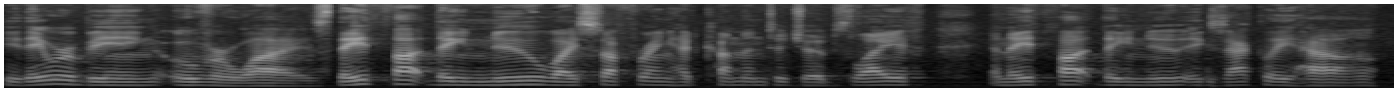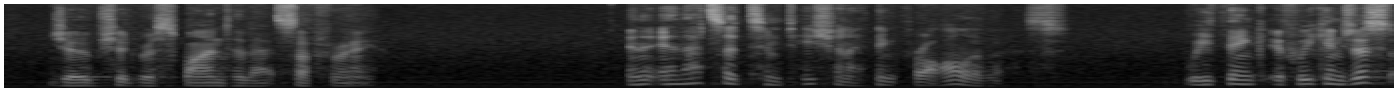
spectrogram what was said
See, they were being overwise. They thought they knew why suffering had come into Job's life, and they thought they knew exactly how Job should respond to that suffering. And, and that's a temptation, I think, for all of us. We think if we can just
